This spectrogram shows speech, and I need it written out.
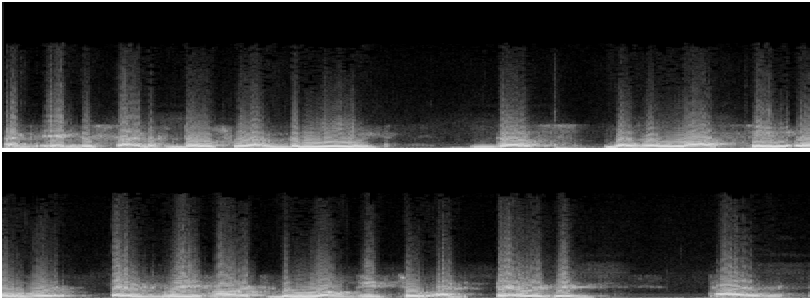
and in the sight of those who have believed. Thus does Allah seal over every heart belonging to an arrogant tyrant.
